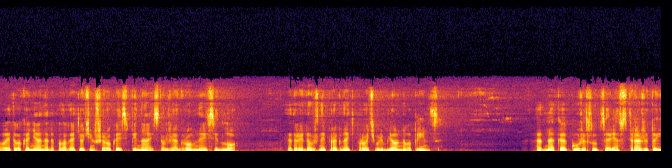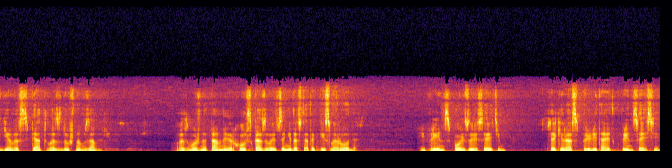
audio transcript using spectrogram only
У этого коня, надо полагать, очень широкая спина и столь же огромное седло, которые должны прогнать прочь влюбленного принца. Однако, к ужасу царя, стражи то и дело спят в воздушном замке. Возможно, там наверху сказывается недостаток кислорода, и принц, пользуясь этим, всякий раз прилетает к принцессе,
